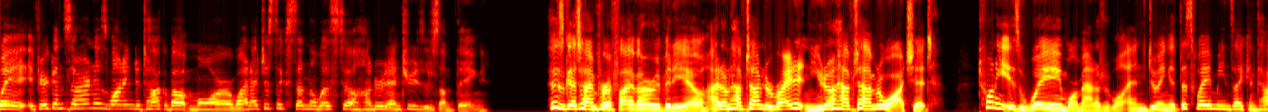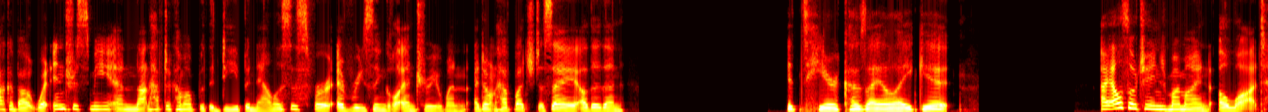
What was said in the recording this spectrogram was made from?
Wait, if your concern is wanting to talk about more, why not just extend the list to 100 entries or something? Who's got time for a five hour video? I don't have time to write it, and you don't have time to watch it. 20 is way more manageable, and doing it this way means I can talk about what interests me and not have to come up with a deep analysis for every single entry when I don't have much to say other than, It's here because I like it. I also change my mind a lot.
